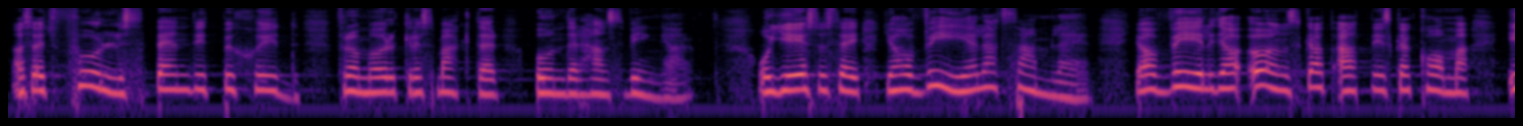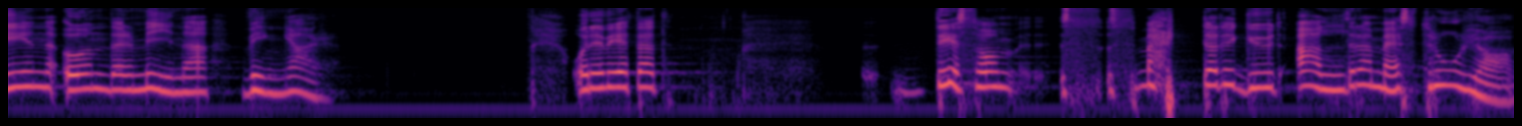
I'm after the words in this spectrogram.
Alltså ett fullständigt beskydd från mörkrets makter under hans vingar. Och Jesus säger, jag har velat samla er. Jag har, velat, jag har önskat att ni ska komma in under mina vingar. Och ni vet att det som smärtade Gud allra mest, tror jag,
